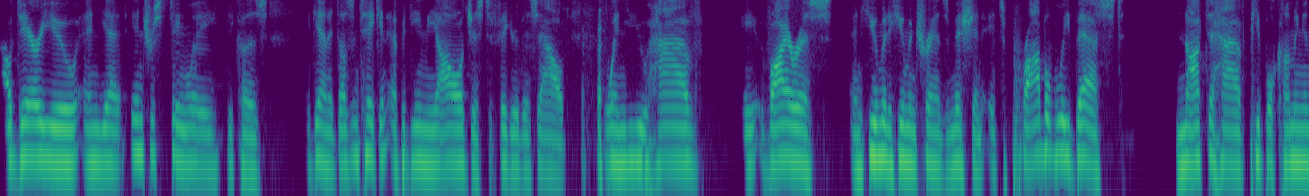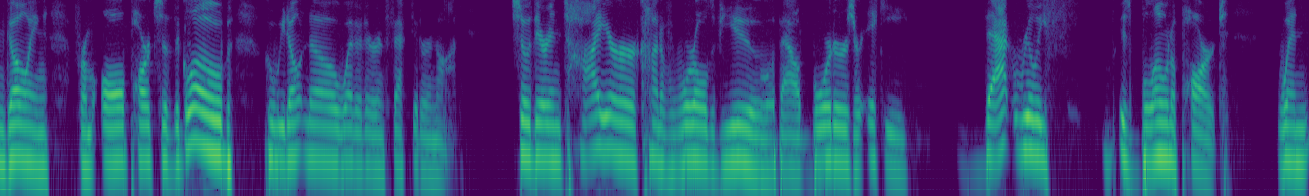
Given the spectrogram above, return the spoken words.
How dare you? And yet, interestingly, because again, it doesn't take an epidemiologist to figure this out. When you have a virus and human to human transmission, it's probably best not to have people coming and going from all parts of the globe who we don't know whether they're infected or not. So their entire kind of worldview about borders or icky, that really f- is blown apart when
